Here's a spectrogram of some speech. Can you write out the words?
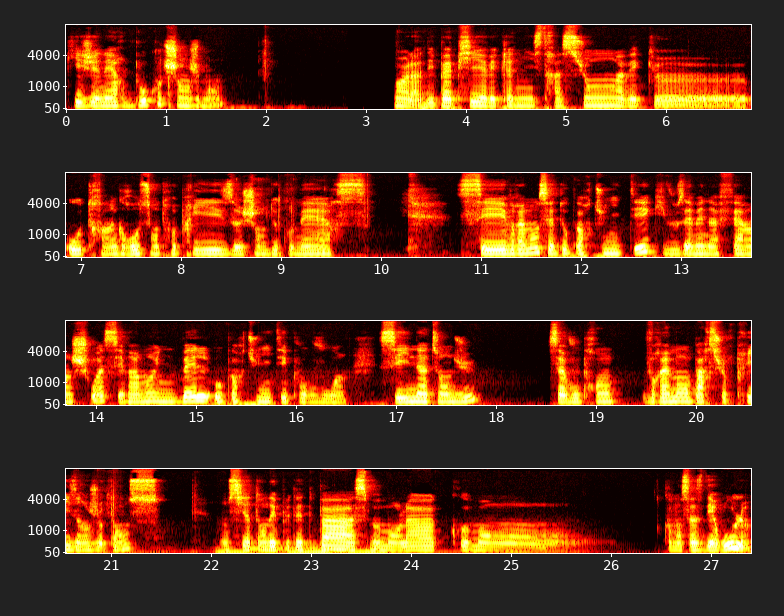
qui génère beaucoup de changements. Voilà, des papiers avec l'administration, avec euh, autres, hein, grosses entreprises, chambre de commerce, c'est vraiment cette opportunité qui vous amène à faire un choix. C'est vraiment une belle opportunité pour vous. Hein. C'est inattendu. Ça vous prend vraiment par surprise, hein, je pense. On s'y attendait peut-être pas à ce moment-là, comment, comment ça se déroule?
